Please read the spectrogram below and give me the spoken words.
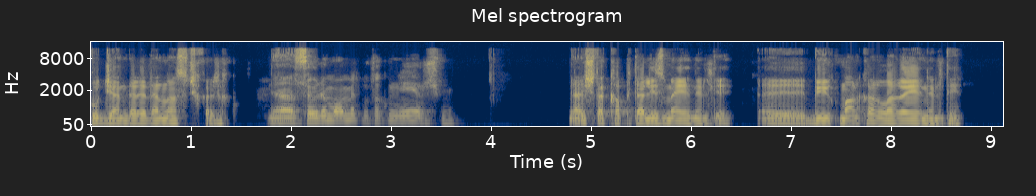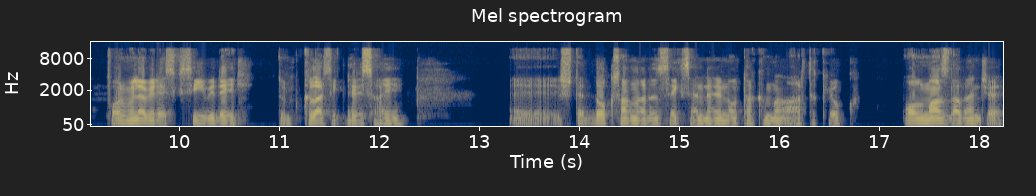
Bu cendereden nasıl çıkacak? Ya söyle Muhammed bu takım niye yarışmıyor? Ya işte kapitalizme yenildi. Ee, büyük markalara yenildi. Formula 1 eskisi gibi değil. Tüm klasikleri sayayım. Ee, işte 90'ların 80'lerin o takımı artık yok. Olmaz da bence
